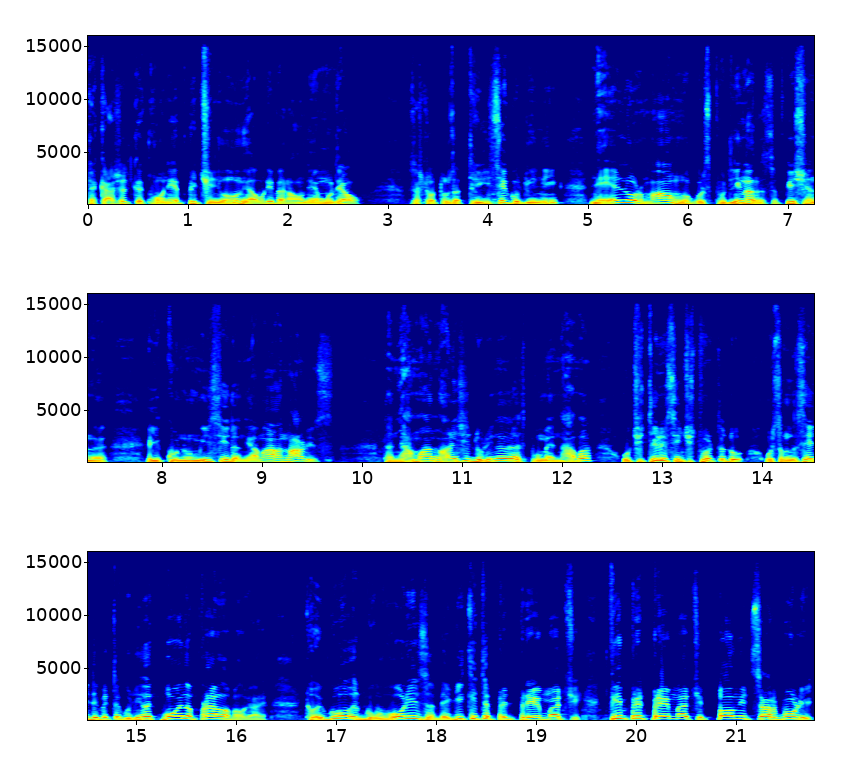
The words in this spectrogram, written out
да кажат какво ни е причинило неолибералния модел. Защото за 30 години не е нормално господина да се пише на економиси и да няма анализ да няма анализи, дори да не споменава от 44 до 89 година какво е направила България. Той го, говори за великите предприемачи. Какви предприемачи? Пълни царбули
